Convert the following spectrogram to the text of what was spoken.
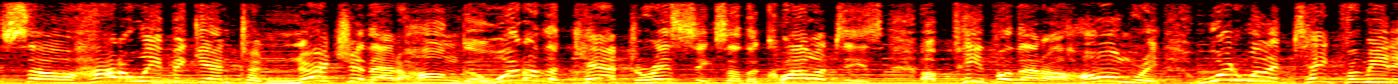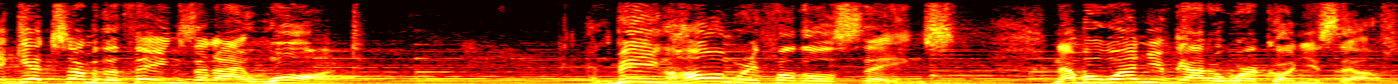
So, how do we begin to nurture that hunger? What are the characteristics or the qualities of people that are hungry? What will it take for me to get some of the things that I want? And being hungry for those things. Number one, you've got to work on yourself.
